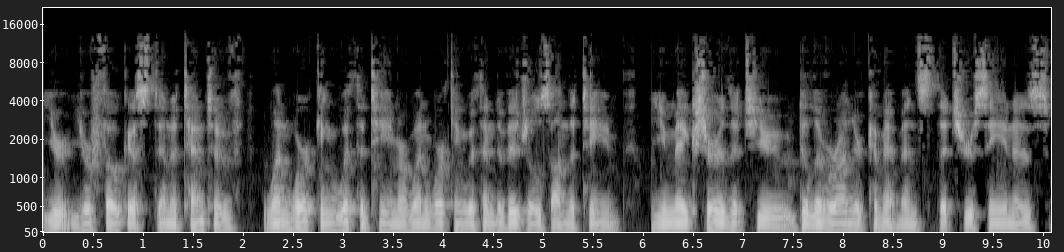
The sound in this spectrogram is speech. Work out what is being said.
You're, you're focused and attentive when working with the team or when working with individuals on the team. You make sure that you deliver on your commitments, that you're seen as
